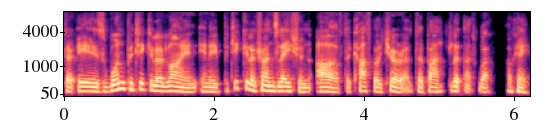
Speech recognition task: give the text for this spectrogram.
there is one particular line in a particular translation of the Cath Moytura, the battle, uh, well, okay,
